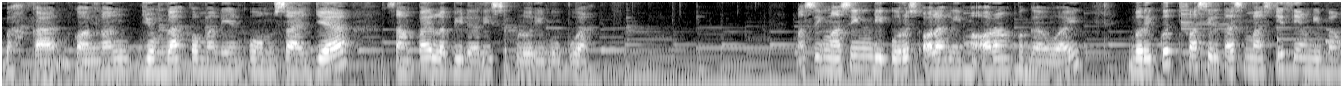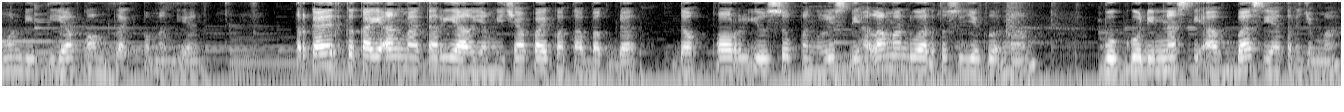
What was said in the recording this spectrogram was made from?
Bahkan konon jumlah pemandian umum saja sampai lebih dari 10.000 buah. Masing-masing diurus oleh lima orang pegawai. Berikut fasilitas masjid yang dibangun di tiap komplek pemandian. Terkait kekayaan material yang dicapai kota Baghdad, Dr. Yusuf menulis di halaman 276 buku Dinasti Abbas ya terjemah.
